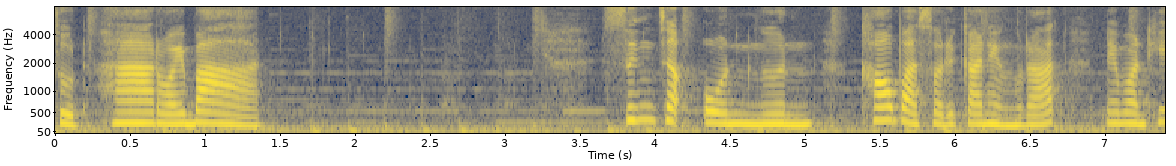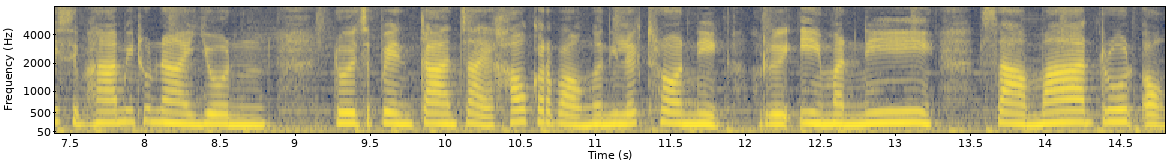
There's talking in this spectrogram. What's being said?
สุด 500 บาท ซึ่งจะโอนเงินเข้าบัตรสวัสดิการแห่งรัฐ ในวันที่ 15 มิถุนายน โดยจะเป็นการจ่ายเข้ากระเป๋าเงินอิเล็กทรอนิกส์หรือ e-money สามารถรูดออก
